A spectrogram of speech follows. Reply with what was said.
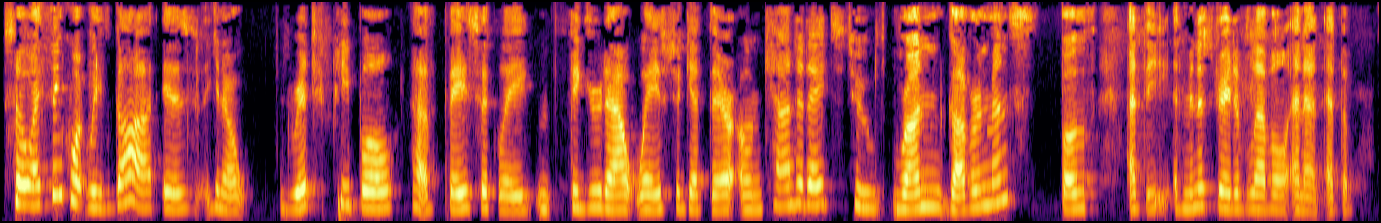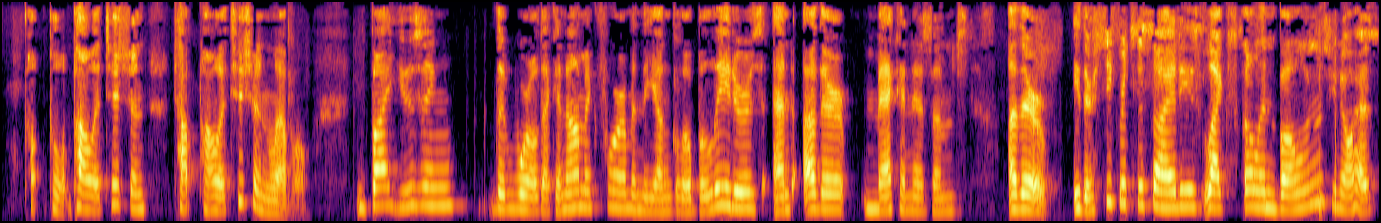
So I think what we've got is, you know, rich people have basically figured out ways to get their own candidates to run governments, both at the administrative level and at, at the po- politician, top politician level. By using the World Economic Forum and the Young Global Leaders and other mechanisms, other either secret societies like Skull and Bones, you know, has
